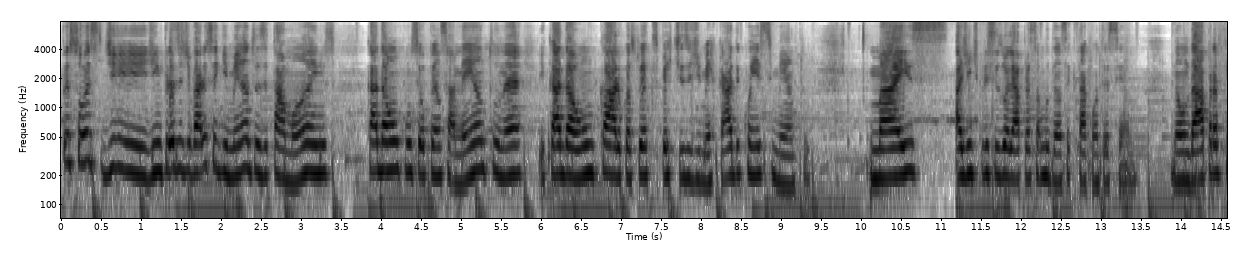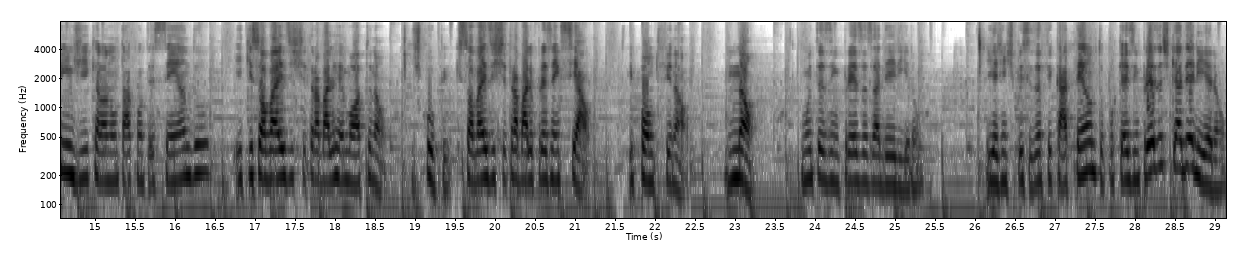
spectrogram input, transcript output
pessoas de, de empresas de vários segmentos e tamanhos, cada um com seu pensamento, né? E cada um, claro, com a sua expertise de mercado e conhecimento. Mas a gente precisa olhar para essa mudança que está acontecendo. Não dá para fingir que ela não está acontecendo e que só vai existir trabalho remoto, não. Desculpe, que só vai existir trabalho presencial. E ponto final. Não. Muitas empresas aderiram. E a gente precisa ficar atento porque as empresas que aderiram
